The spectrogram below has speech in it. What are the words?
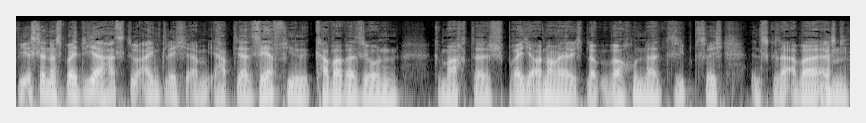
wie ist denn das bei dir? Hast du eigentlich, ähm, ihr habt ja sehr viel Coverversionen gemacht, da spreche ich auch noch mal, ich glaube, über 170 insgesamt, aber ähm,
